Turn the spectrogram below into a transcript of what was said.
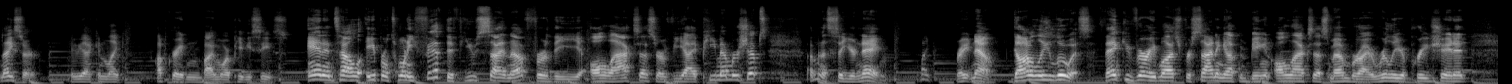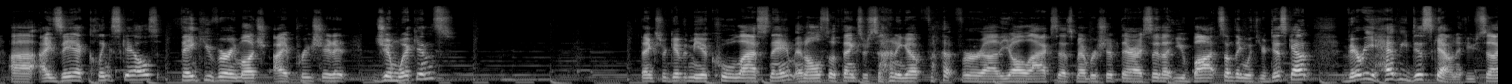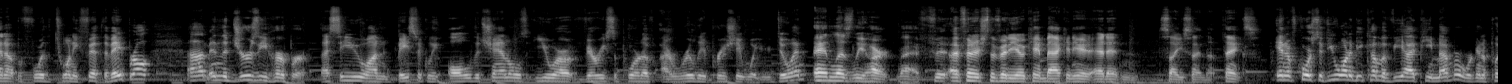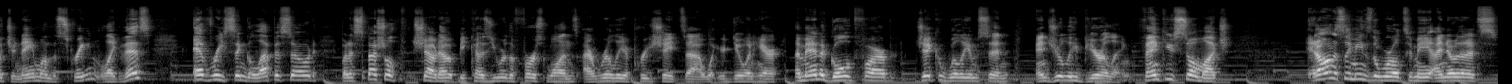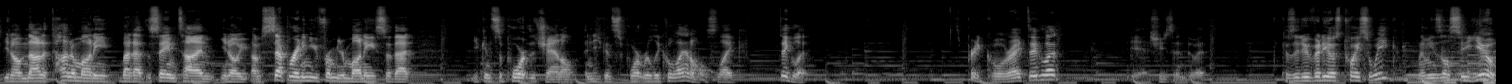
nicer. Maybe I can like upgrade and buy more PVCs. And until April 25th, if you sign up for the All Access or VIP memberships, I'm going to say your name, like right now. Donnelly Lewis, thank you very much for signing up and being an All Access member. I really appreciate it. Uh, Isaiah Clinkscales, thank you very much. I appreciate it. Jim Wickens, Thanks for giving me a cool last name, and also thanks for signing up for uh, the All Access membership there. I say that you bought something with your discount. Very heavy discount if you sign up before the 25th of April. Um, the Jersey Herper. I see you on basically all the channels. You are very supportive. I really appreciate what you're doing. And Leslie Hart. I, fi I finished the video, came back in here to edit, and saw you signed up. Thanks. And of course, if you want to become a VIP member, we're going to put your name on the screen like this every single episode, but a special shout out because you were the first ones. I really appreciate uh, what you're doing here. Amanda Goldfarb, Jacob Williamson, and Julie Bierling. Thank you so much. It honestly means the world to me. I know that it's, you know, not a ton of money, but at the same time, you know, I'm separating you from your money so that you can support the channel and you can support really cool animals like Diglett. It's pretty cool, right, Diglett? Yeah, she's into it. Because I do videos twice a week, that means I'll see you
